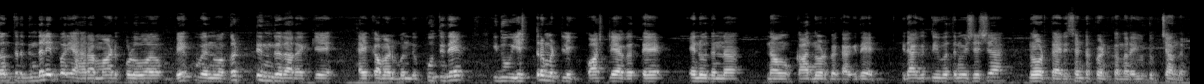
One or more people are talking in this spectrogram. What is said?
ತಂತ್ರದಿಂದಲೇ ಪರಿಹಾರ ಮಾಡಿಕೊಳ್ಳುವ ಬೇಕು ಎನ್ನುವ ಗಟ್ಟಿ ನಿರ್ಧಾರಕ್ಕೆ ಹೈಕಮಾಂಡ್ ಬಂದು ಕೂತಿದೆ. ಇದು ಎಷ್ಟರ ಮಟ್ಟಿಗೆ ಕಾಸ್ಟ್ಲಿ ಆಗುತ್ತೆ ಎನ್ನುವುದನ್ನ ನಾವು ಕಾದು ನೋಡಬೇಕಾಗಿದೆ. ಇದಾಗಿತ್ತು ಇವತ್ತಿನ ವಿಶೇಷ. ನೋಡ್ತಾ ಇರಿ center point Kannada YouTube channel.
